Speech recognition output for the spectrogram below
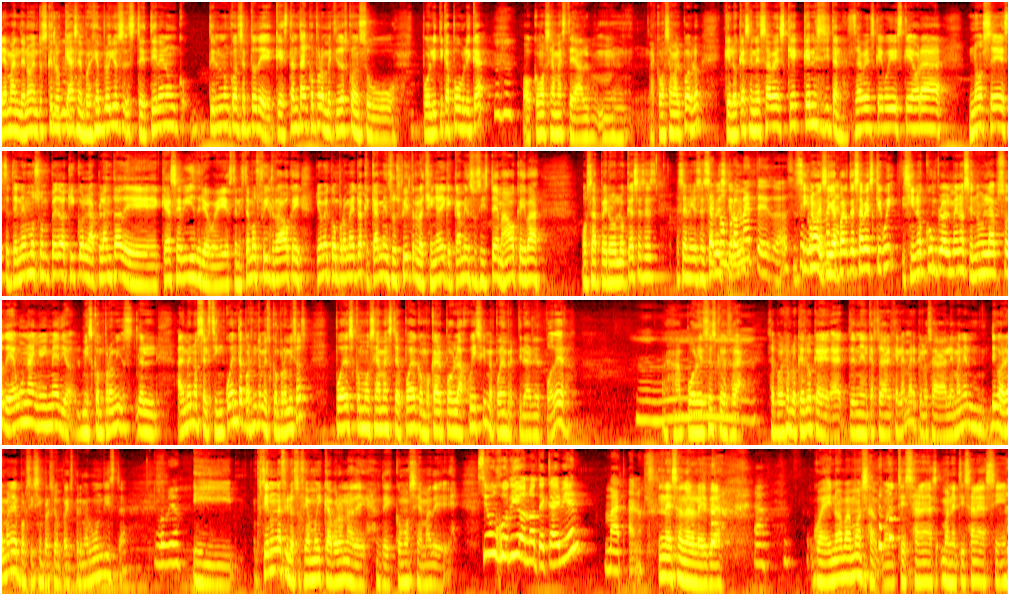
demande, ¿no? Entonces, ¿qué es lo que hacen? Por ejemplo, ellos, este, tienen un, tienen un concepto de que están tan comprometidos con su política pública, o cómo se llama este, al, mm, a cómo se llama el pueblo, que lo que hacen es, ¿sabes qué? ¿Qué necesitan? ¿Sabes qué, güey? Es que ahora, no sé, este, tenemos un pedo aquí con la planta de que hace vidrio, güey, este, necesitamos filtro, ah, ok, yo me comprometo a que cambien sus filtros, la chingada, y que cambien su sistema, ok, va. O sea, pero lo que haces es, es en ellos, Se ¿sabes güey? comprometes. o sea, se Sí, no, eso y aparte, ¿sabes qué, güey? Si no cumplo al menos en un lapso de un año y medio mis compromisos, el, al menos el 50% de mis compromisos, puedes, ¿cómo se llama este? Puede convocar al pueblo a juicio y me pueden retirar del poder. Ajá, por eso es que, o sea, o sea, por ejemplo, ¿qué es lo que eh, en el caso de Angela Merkel? O sea, Alemania, digo, Alemania por sí siempre ha sido un país primermundista Obvio. y pues, tiene una filosofía muy cabrona de, de, ¿cómo se llama? De... Si un judío no te cae bien, mátalo. Esa no era la idea. Ah. Güey, no vamos a monetizar, monetizar así.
